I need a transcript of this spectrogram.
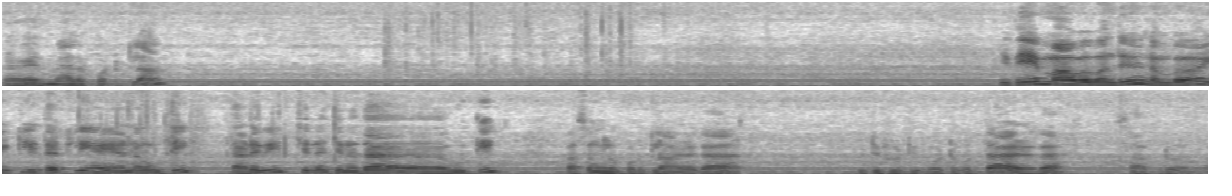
அழகாக இது மேலே போட்டுக்கலாம். இதே மாவை வந்து நம்ம இட்லி தட்டிலையும் எண்ணெய் ஊற்றி தடவி சின்ன சின்னதாக ஊற்றி பசங்களுக்கு கொடுக்கலாம் அழகாக டுட்டி ஃபுட்டி போட்டு கொடுத்தா அழகாக சாப்பிடுவாங்க.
